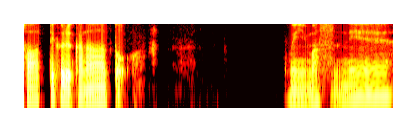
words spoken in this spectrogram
変わってくるかなと思いますね。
